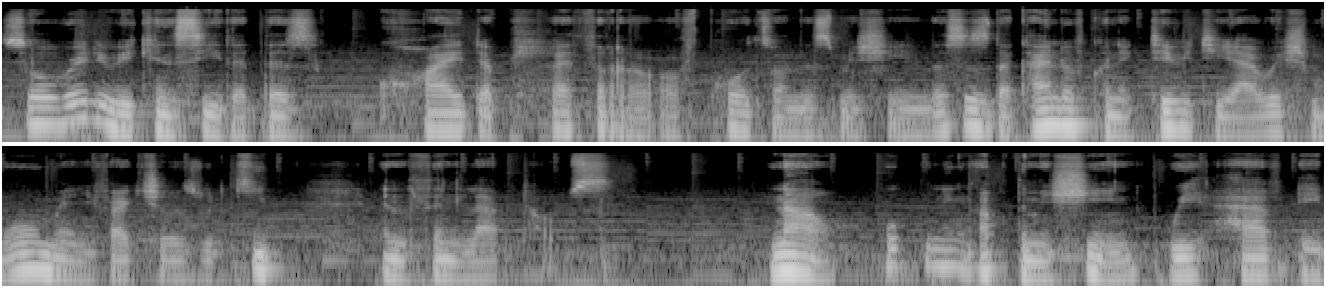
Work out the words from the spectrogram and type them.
So already we can see that there's quite a plethora of ports on this machine. This is the kind of connectivity I wish more manufacturers would keep in thin laptops. Now, opening up the machine, we have a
